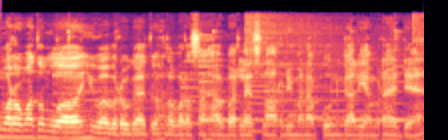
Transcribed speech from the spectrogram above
warahmatullahi wabarakatuh Halo para sahabat Leslar di mana pun kalian berada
